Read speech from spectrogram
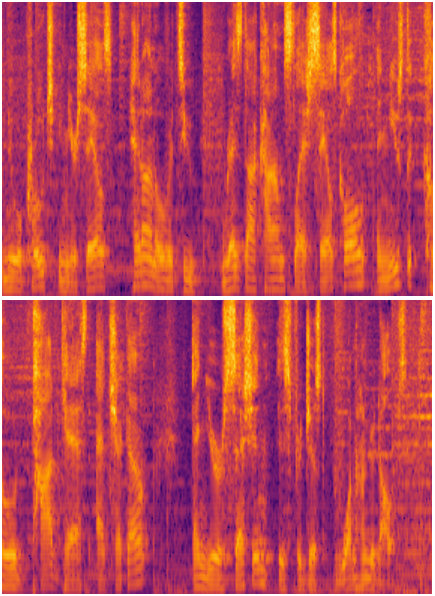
new approach in your sales. Head on over to rezzz.com slash sales call and use the code podcast at checkout and your session is for just $100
